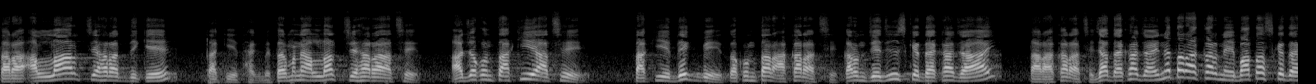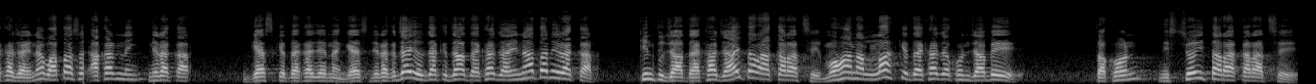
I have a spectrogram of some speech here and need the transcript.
তারা আল্লাহর চেহারার দিকে তাকিয়ে থাকবে। তার মানে আল্লাহর চেহারা আছে। আর যখন তাকিয়ে আছে, তাকিয়ে দেখবে, তখন তার আকার আছে। কারণ যে জিনিসকে দেখা যায়, তার আকার আছে। যা দেখা যায় না, তার আকার নেই। বাতাসকে দেখা যায় না, বাতাস আকার নেই, নিরাকার। গ্যাসকে দেখা যায় না, গ্যাস নিরাকার। যাই হোক, যাকে যা দেখা যায় না, তা নিরাকার। কিন্তু যা দেখা যায়, তার আকার আছে। মহান আল্লাহকে দেখা যখন যাবে, তখন নিশ্চয়ই তার আকার আছে।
